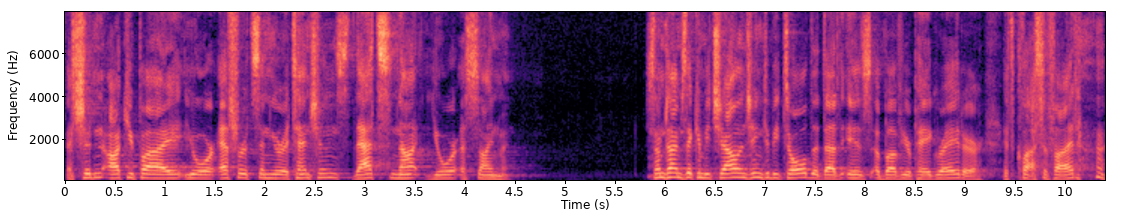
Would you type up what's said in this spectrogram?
That shouldn't occupy your efforts and your attentions. That's not your assignment. Sometimes it can be challenging to be told that that is above your pay grade or it's classified.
